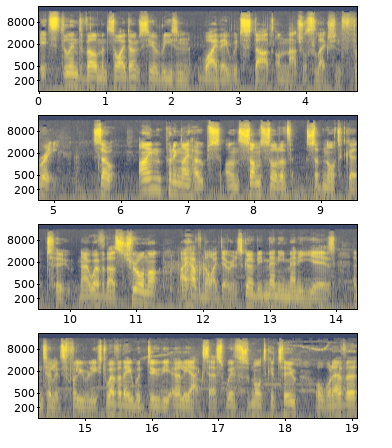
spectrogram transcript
it's still in development, so I don't see a reason why they would start on Natural Selection 3. So I'm putting my hopes on some sort of Subnautica 2. Now, whether that's true or not, I have no idea. It's going to be many, many years until it's fully released. Whether they would do the early access with Subnautica 2 or whatever,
